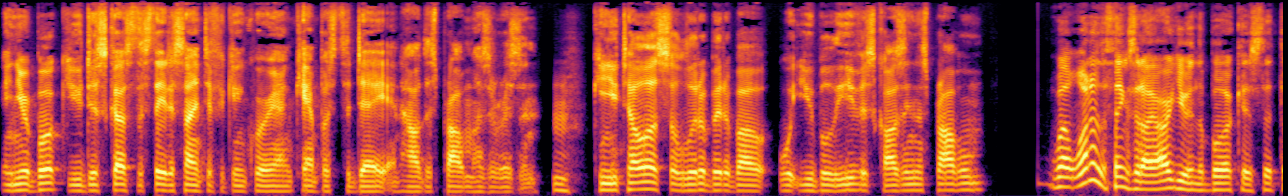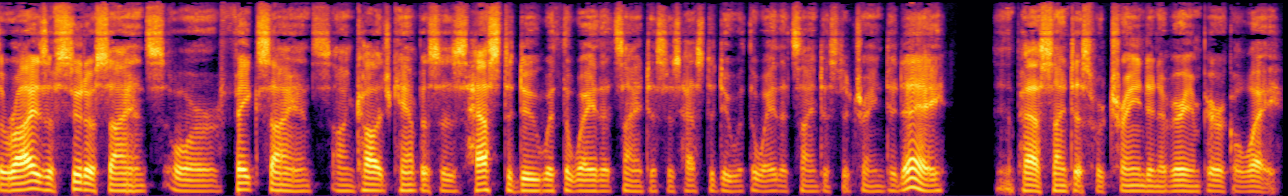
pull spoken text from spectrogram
In your book, you discuss the state of scientific inquiry on campus today and how this problem has arisen. Mm. Can you tell us a little bit about what you believe is causing this problem? Well, one of the things that I argue in the book is that the rise of pseudoscience or fake science on college campuses has to do with the way that scientists has to do with the way that scientists are trained today. In the past, scientists were trained in a very empirical way.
